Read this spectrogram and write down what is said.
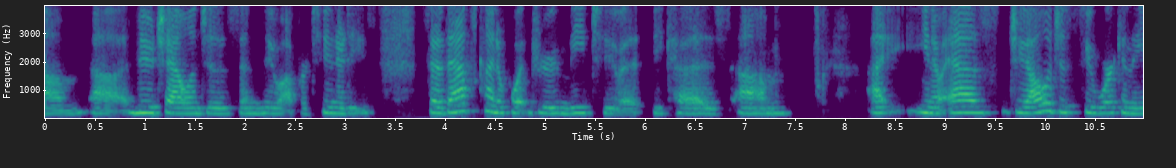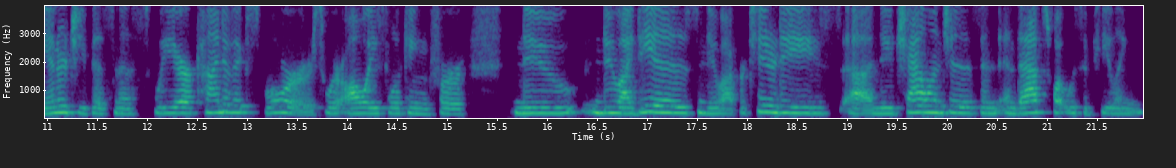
um, uh, new challenges and new opportunities. So that's kind of what drew me to it because um, I, you know, as geologists who work in the energy business, we are kind of explorers. We're always looking for new new ideas, new opportunities, uh, new challenges, and and that's what was appealing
